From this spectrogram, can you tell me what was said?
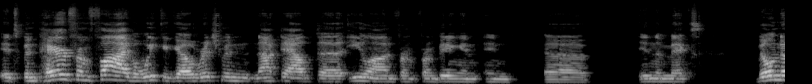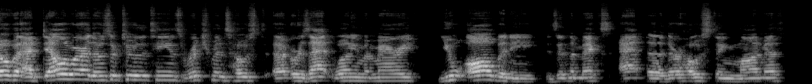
It's been paired from five a week ago. Richmond knocked out uh, Elon from from being in in uh, in the mix. Villanova at Delaware. Those are two of the teams. Richmond's host uh, or is at William and Mary. U Albany is in the mix at uh, they're hosting Monmouth.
